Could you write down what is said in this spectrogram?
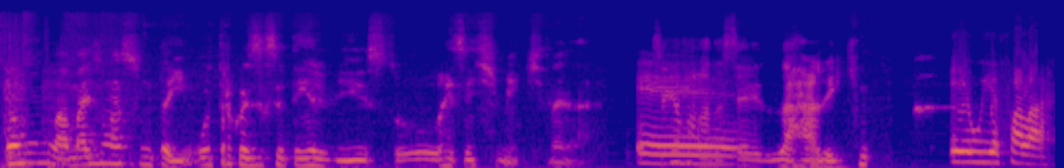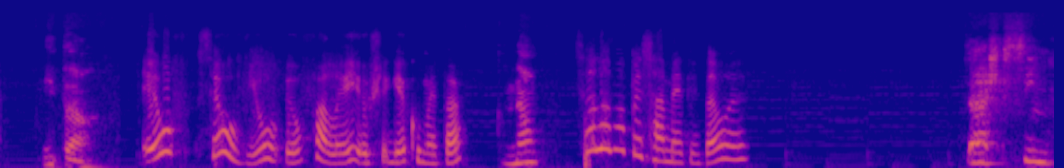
Então vamos lá, mais um assunto aí. Outra coisa que você tenha visto recentemente, né? É... Você ia falar da série da Harley eu ia falar. Então. Eu, você ouviu? Eu falei, eu cheguei a comentar. Não. Você leu meu pensamento, então, é? Acho que sim.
